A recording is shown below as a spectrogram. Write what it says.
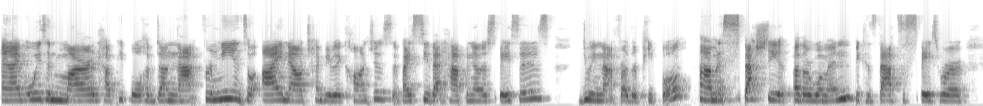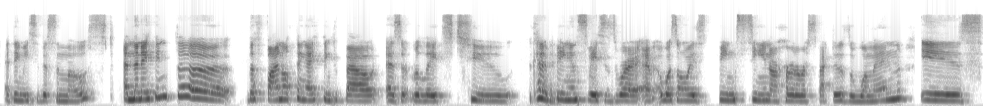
And I've always admired how people have done that for me. And so I now try and be really conscious if I see that happening in other spaces, doing that for other people, um, especially other women, because that's a space where I think we see this the most. And then I think the the final thing I think about about as it relates to kind of being in spaces where I wasn't always being seen or heard or respected as a woman is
